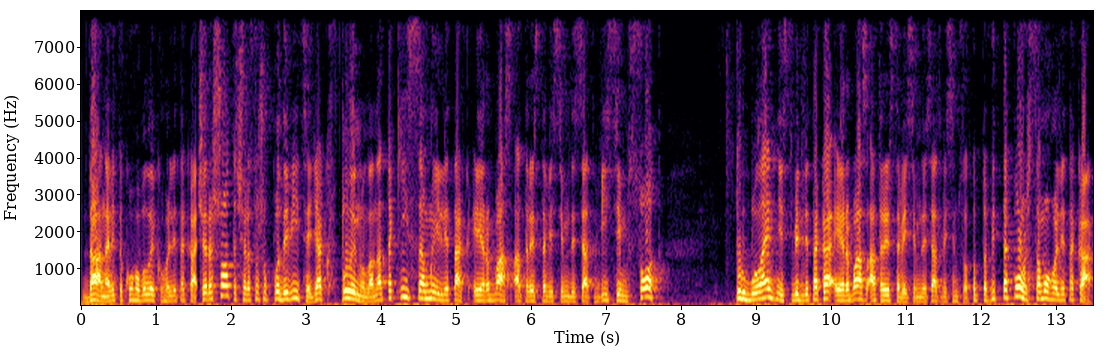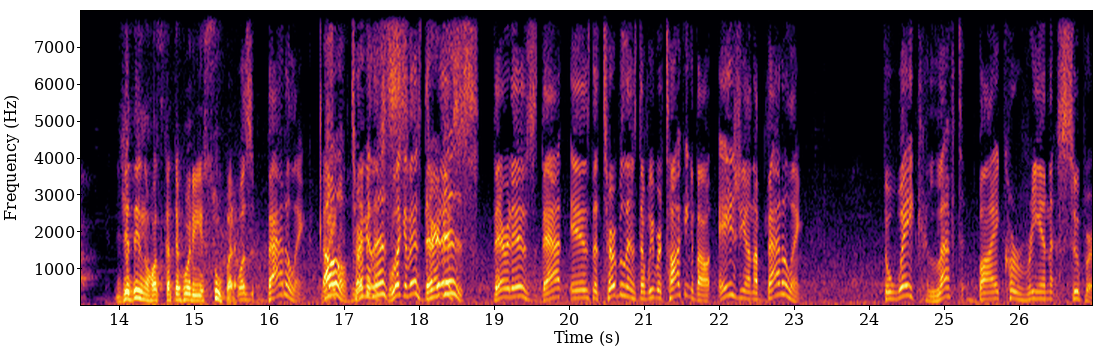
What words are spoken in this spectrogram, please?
Да, навіть такого великого літака. Через що? Та через те, що подивіться, як вплинула на такий самий літак Airbus A380 800 турбулентність від літака Airbus A380-800. Тобто від такого ж самого літака. Єдиного з категорії Супер. was battling. Oh, look at turbulence. this. Look at this. There, it is. There it is. That is the turbulence that we were talking about. Asiana battling. The wake left by Korean Super.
